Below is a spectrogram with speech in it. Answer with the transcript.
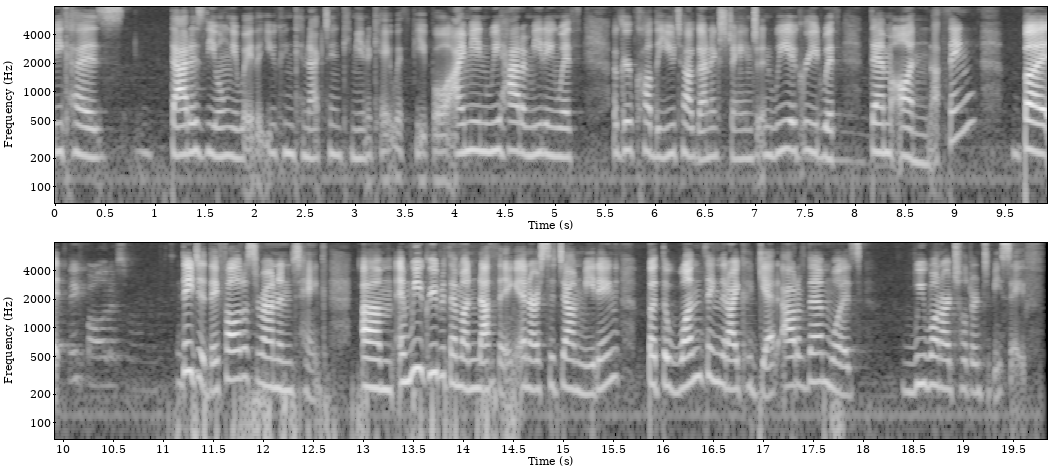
because that is the only way that you can connect and communicate with people. I mean, we had a meeting with a group called the Utah Gun Exchange, and we agreed with them on nothing, but They followed us. They did. They followed us around in a tank. Um, and we agreed with them on nothing in our sit down meeting. But the one thing that I could get out of them was we want our children to be safe.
